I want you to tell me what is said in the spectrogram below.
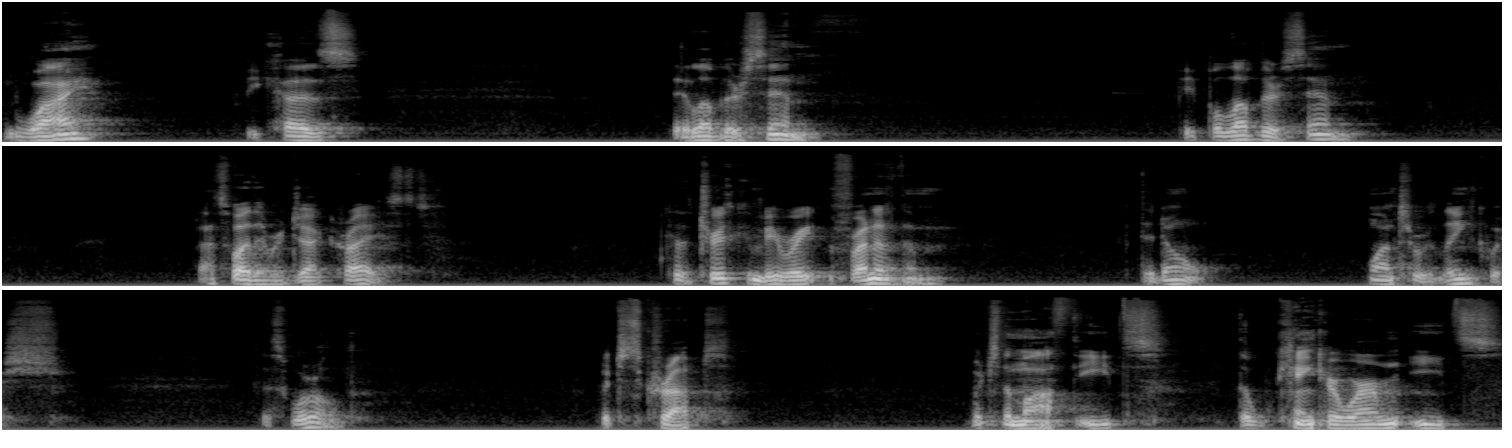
And why? Because they love their sin. People love their sin. That's why they reject Christ. Because the truth can be right in front of them. They don't want to relinquish this world, which is corrupt, which the moth eats, the cankerworm eats.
